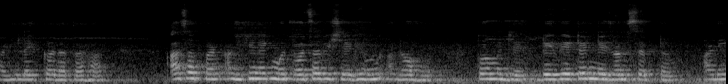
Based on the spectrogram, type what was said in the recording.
आणि लाईक करत राहा. आज आपण आणखीन एक महत्त्वाचा विषय घेऊन आलो आहोत. तो म्हणजे डेव्हिएटेड नेझल सेप्टम आणि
